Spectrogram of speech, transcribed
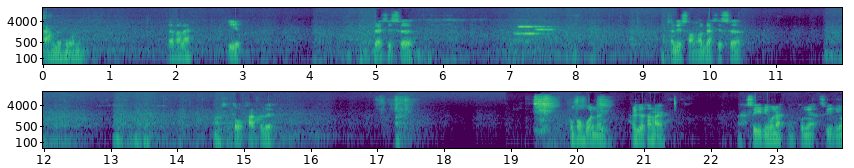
ตามดูหูนี่ แล้วก็อะไรยีดเดซิเซอร์ชั้นที่สองก็แบ็กซิเซอร์สโตคัดไปเลย ผมข้างบนนั้นให้เหลือเท่าไหร่สี่นิ้วนะตรงเนี้ยสี่นิ้ว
